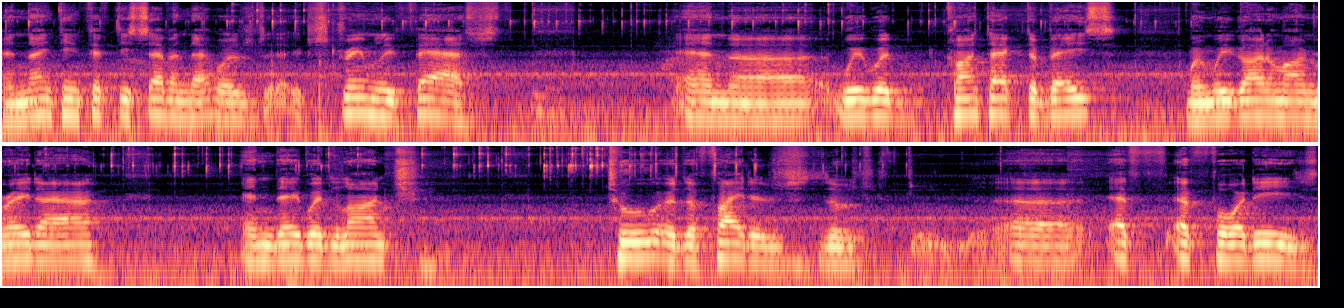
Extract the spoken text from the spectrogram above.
In 1957, that was extremely fast. And uh, we would contact the base when we got them on radar, and they would launch two of the fighters, those uh, F, F-4Ds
